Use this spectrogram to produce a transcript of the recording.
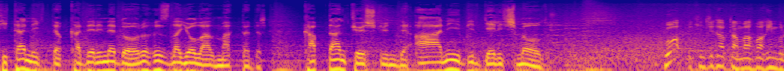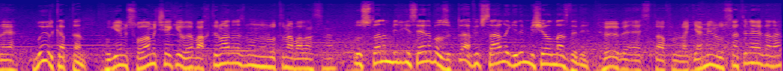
Titanik'te kaderine doğru hızla yol almaktadır. Kaptan köşkünde ani bir gelişme olur. Hop ikinci kaptan bak bakayım buraya. Buyur kaptan. Bu gemi sola mı çekiyor? Baktırmadınız mı onun rotuna balansına? Ustanın bilgisayarı bozuktu. Hafif sağlı gidin bir şey olmaz dedi. Tövbe estağfurullah. Geminin ruhsatı nerede lan?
